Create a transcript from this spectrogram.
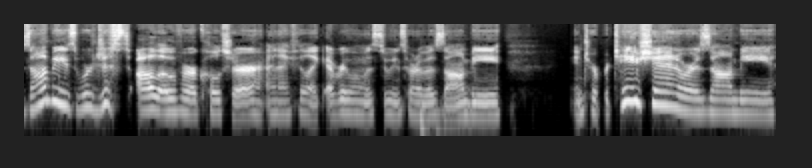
zombies were just all over our culture. And I feel like everyone was doing sort of a zombie interpretation or a zombie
